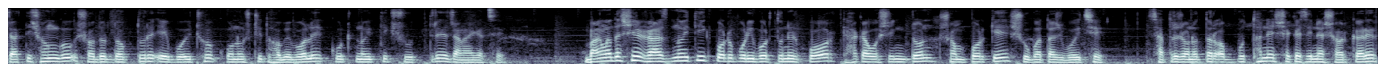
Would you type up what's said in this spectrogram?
জাতিসংঘ সদর দপ্তরে এ বৈঠক অনুষ্ঠিত হবে বলে কূটনৈতিক সূত্রে জানা গেছে। বাংলাদেশের রাজনৈতিক পট পরিবর্তনের পর ঢাকা, ওয়াশিংটন সম্পর্কে সুবাতাস বইছে। ছাত্র জনতার অভ্যুত্থানে শেখ হাসিনা সরকারের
